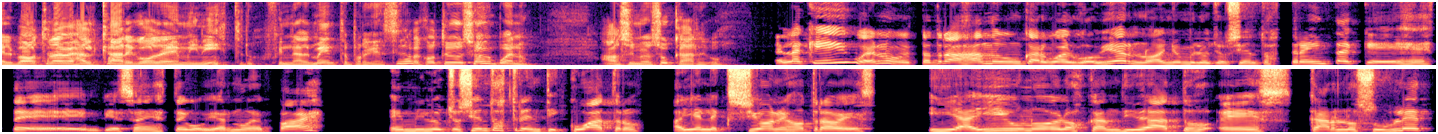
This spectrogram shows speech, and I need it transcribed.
él va otra vez al cargo de ministro, finalmente, porque es la constitución y bueno, asumió su cargo. Él aquí, bueno, está trabajando en un cargo del gobierno, año 1830, que es este, empieza en este gobierno de paz. En 1834 hay elecciones otra vez y ahí uno de los candidatos es Carlos Sublet,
